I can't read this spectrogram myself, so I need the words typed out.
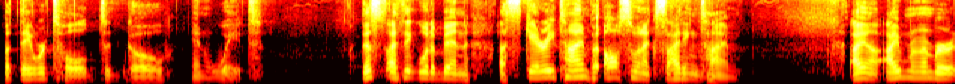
but they were told to go and wait. This, I think, would have been a scary time, but also an exciting time. I, I remember,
